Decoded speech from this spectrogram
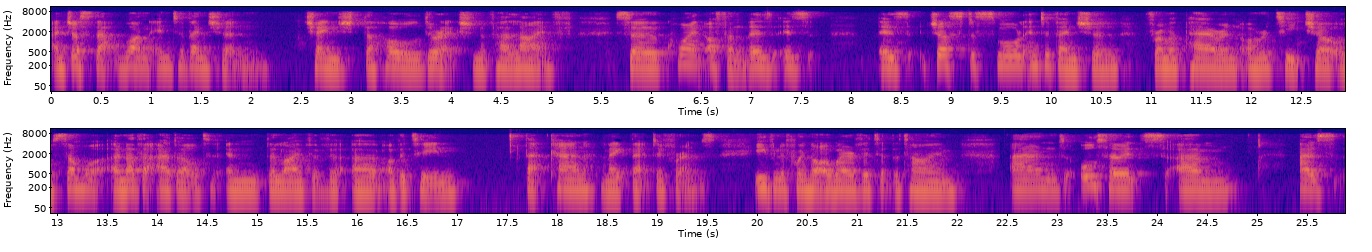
And just that one intervention changed the whole direction of her life. So quite often there's is is just a small intervention from a parent or a teacher or someone another adult in the life of a, uh, of a teen that can make that difference, even if we're not aware of it at the time. And also, it's um, as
